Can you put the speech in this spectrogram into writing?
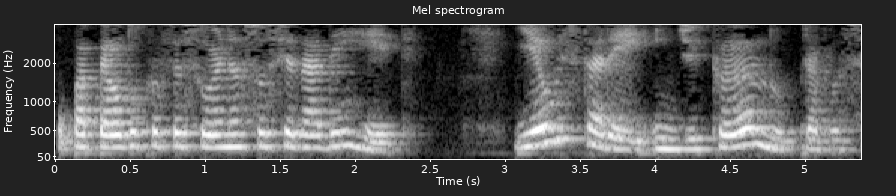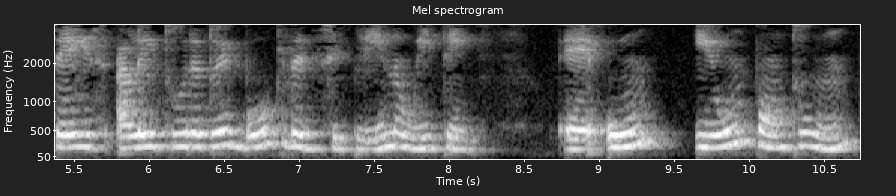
o papel do professor na sociedade em rede. E eu estarei indicando para vocês a leitura do e-book da disciplina, o item é, 1 e 1.1,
